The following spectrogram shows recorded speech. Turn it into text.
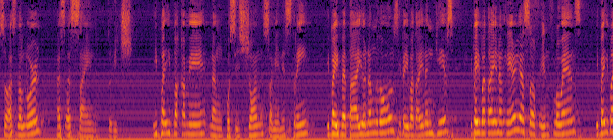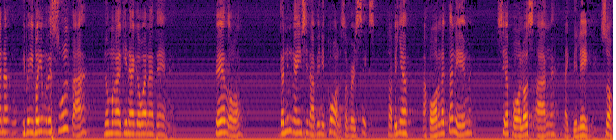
So, as the Lord has assigned to each. Iba-iba kami ng posisyon sa ministry, Iba-iba tayo ng roles, iba-iba tayo ng gifts, iba-iba tayo ng areas of influence, iba-iba, na, iba-iba yung resulta ng mga ginagawa natin. Pero, ganun nga yung sinabi ni Paul sa verse 6. Sabi niya, ako ang nagtanim, si Apollos ang nagdilig. So,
